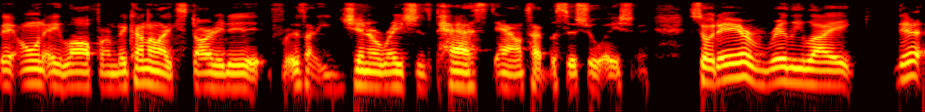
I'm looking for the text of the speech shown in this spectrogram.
they own a law firm. They kind of like started it. For, it's like generations passed down type of situation. So they're really like they're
